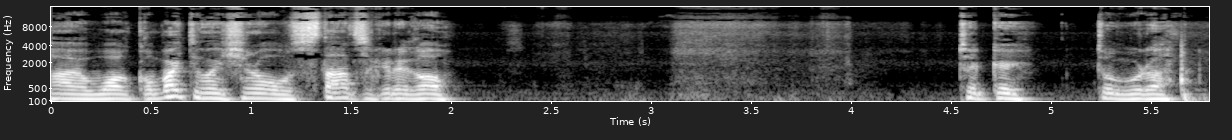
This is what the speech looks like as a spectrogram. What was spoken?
Hi, welcome back to my channel. Start the go. Take care. Talk good.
